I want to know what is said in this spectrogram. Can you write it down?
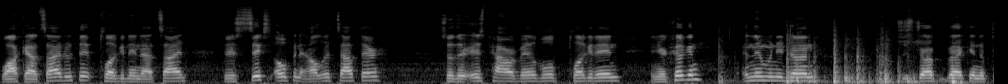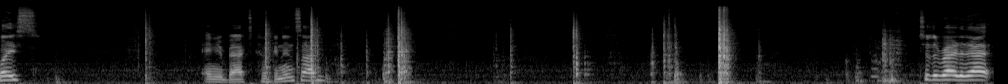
walk outside with it, plug it in outside. There's six open outlets out there, so there is power available. Plug it in and you're cooking. And then when you're done, just drop it back into place and you're back to cooking inside. To the right of that,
